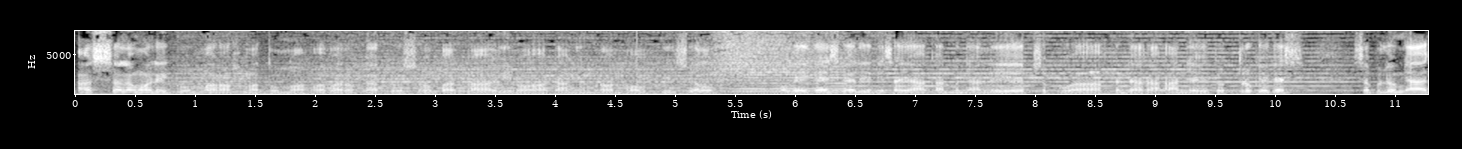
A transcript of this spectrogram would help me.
Assalamualaikum warahmatullahi wabarakatuh Sobat AIO Akang Imron Official. Oke guys kali ini saya akan menyalip sebuah kendaraan yaitu truk ya guys. Sebelumnya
